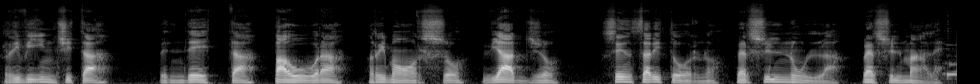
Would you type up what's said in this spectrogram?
rivincita, vendetta, paura, rimorso, viaggio senza ritorno verso il nulla, verso il male.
